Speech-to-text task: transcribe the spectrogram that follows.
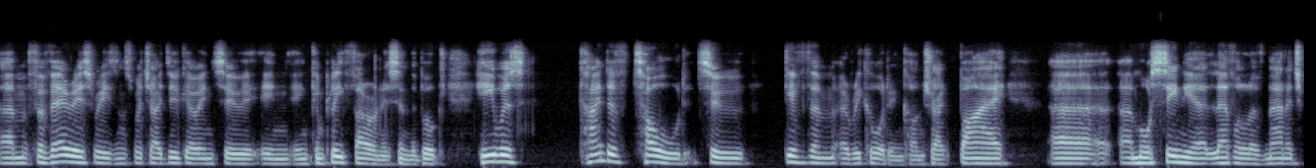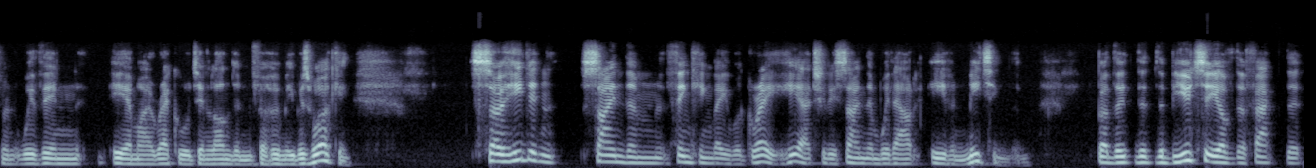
um, for various reasons, which I do go into in, in complete thoroughness in the book. He was kind of told to give them a recording contract by uh, a more senior level of management within EMI Records in London for whom he was working. So he didn't sign them thinking they were great. He actually signed them without even meeting them but the, the, the, beauty of the fact that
